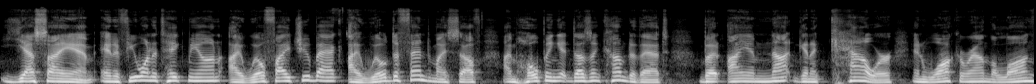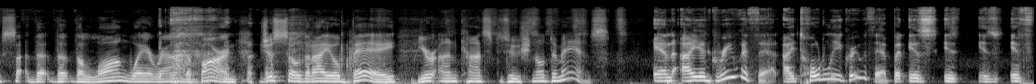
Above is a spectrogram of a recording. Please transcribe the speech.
Yes, I am. And if you want to take me on, I will fight you back. I will defend myself. I'm hoping it doesn't come to that, but I am not going to cower and walk around the long the, the, the long way around the barn just so that I obey your unconstitutional demands. And I agree with that. I totally agree with that. But is is is if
